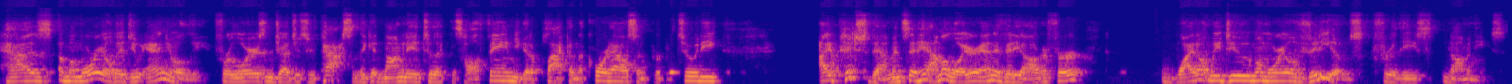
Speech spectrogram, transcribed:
has a memorial they do annually for lawyers and judges who pass, and they get nominated to like this Hall of Fame. You get a plaque in the courthouse in perpetuity. I pitched them and said, Hey, I'm a lawyer and a videographer. Why don't we do memorial videos for these nominees?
